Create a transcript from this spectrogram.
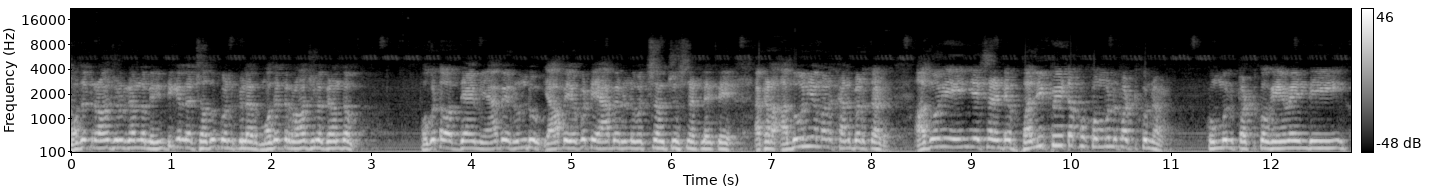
మొదటి రాజుల గ్రంథం మీరు ఇంటికి వెళ్ళి చదువుకొని పిల్లలు. మొదటి రాజుల గ్రంథం. ఒకటో అధ్యాయం యాభై రెండు యాభై ఒకటి యాభై రెండు వచ్చిన చూసినట్లయితే అక్కడ అదోనియా మనకు కనబడతాడు. అదోనియా ఏం చేశాడంటే బలిపీటపు కొమ్ములు పట్టుకున్నాడు. కొమ్ములు పట్టుకోక ఏమైంది?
